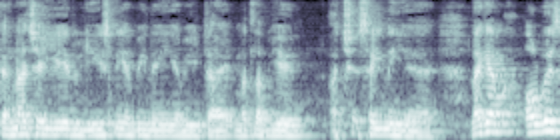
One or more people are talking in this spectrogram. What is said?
करना चाहिए रिलीज़ नहीं अभी नहीं अभी टाइम मतलब ये अच्छा सही नहीं है। Like I am always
